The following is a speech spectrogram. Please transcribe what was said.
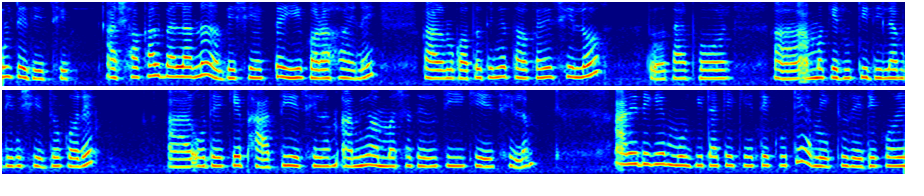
উল্টে দিয়েছি। আর সকালবেলা না বেশি একটা ইয়ে করা হয় নাই, কারণ কতদিনের তরকারি ছিল, তো তারপর আমাকে রুটি দিলাম, ডিম সিদ্ধ করে। আর ওদেরকে ভাত দিয়েছিলাম, আমিও আম্মার সাথে রুটি খেয়েছিলাম। আর এদিকে মুরগিটাকে কেটে কুটে আমি একটু রেডি করে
